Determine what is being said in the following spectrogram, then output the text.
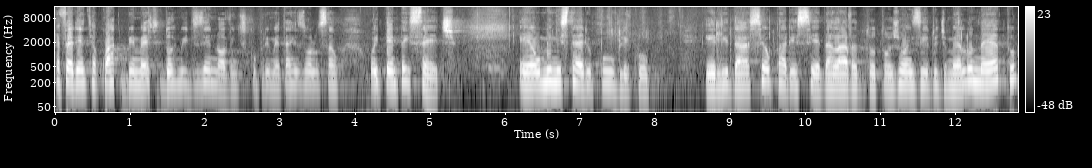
referente ao quarto bimestre de 2019, em descumprimento à resolução 87. É, o Ministério Público ele dá seu parecer da lavra do doutor João Isidro de Melo Neto,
